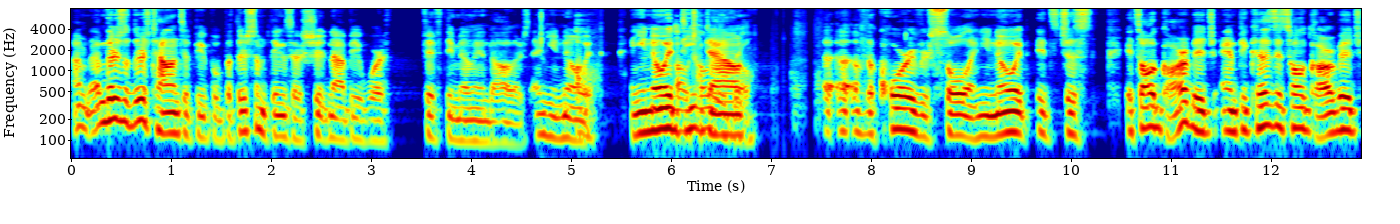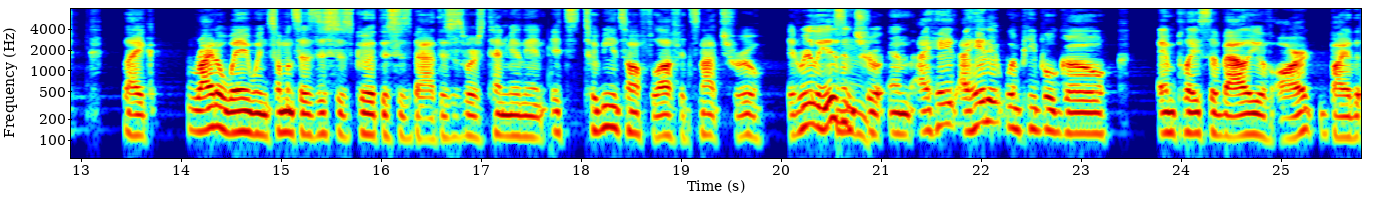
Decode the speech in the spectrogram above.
I'm, I'm, there's there's talented people, but there's some things that should not be worth 50 million dollars and you know oh. it. And you know it oh, deep totally, down uh, of the core of your soul and you know it it's just it's all garbage and because it's all garbage like right away when someone says this is good, this is bad, this is worth 10 million, it's to me it's all fluff. It's not true. It really isn't mm. true, and I hate I hate it when people go and place the value of art by the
